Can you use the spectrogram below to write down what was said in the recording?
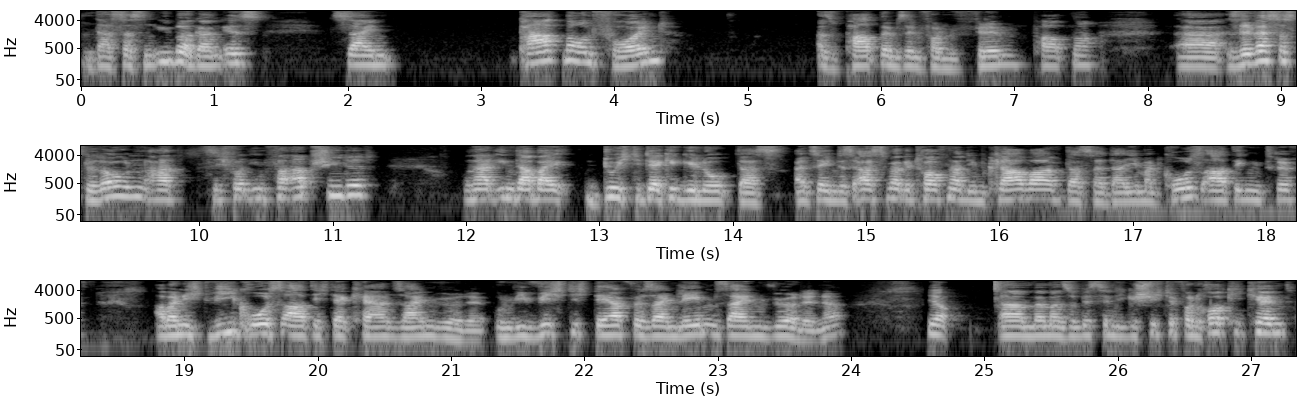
dass das ein Übergang ist, sein Partner und Freund, also Partner im Sinn von Filmpartner, äh, Sylvester Stallone hat sich von ihm verabschiedet und hat ihn dabei durch die Decke gelobt, dass als er ihn das erste Mal getroffen hat, ihm klar war, dass er da jemand Großartigen trifft aber nicht wie großartig der Kerl sein würde und wie wichtig der für sein Leben sein würde. Ne? Ja. Ähm, wenn man so ein bisschen die Geschichte von Rocky kennt,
